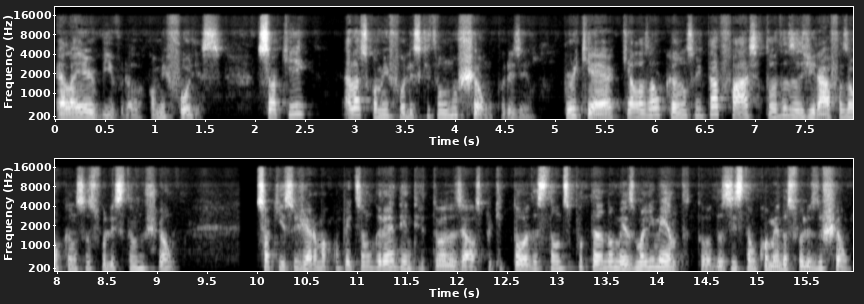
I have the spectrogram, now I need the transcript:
ela é herbívora, ela come folhas. Só que elas comem folhas que estão no chão, por exemplo. Porque é que elas alcançam e tá fácil. Todas as girafas alcançam as folhas que estão no chão. Só que isso gera uma competição grande entre todas elas, porque todas estão disputando o mesmo alimento, todas estão comendo as folhas do chão.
